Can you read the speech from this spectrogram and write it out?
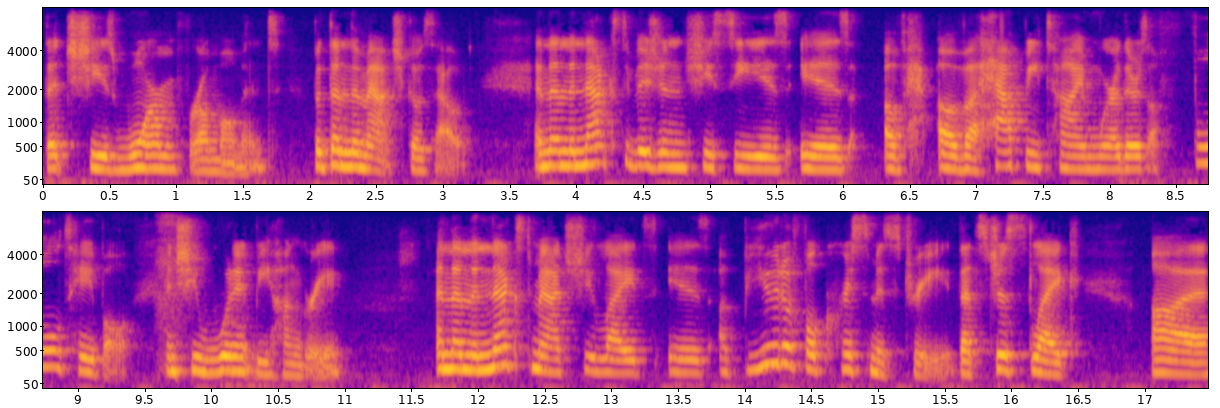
that she's warm for a moment. But then the match goes out. And then the next vision she sees is of of a happy time where there's a full table and she wouldn't be hungry. And then the next match she lights is a beautiful Christmas tree that's just like uh,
